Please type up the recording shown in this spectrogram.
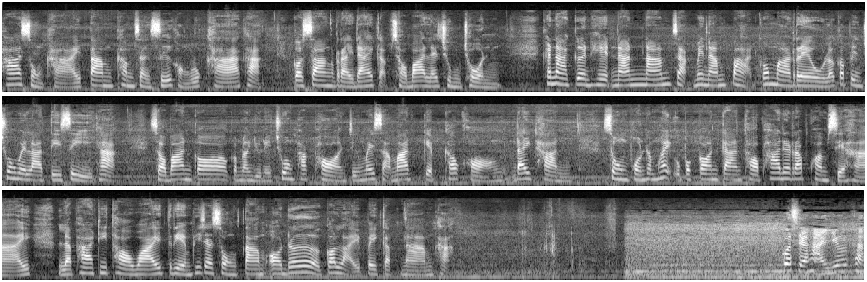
ผ้าส่งขายตามคำสั่งซื้อของลูกค้าค่ะ ก็สร้างรายได้กับชาวบ้านและชุมชน ขณะเกิดเหตุนั้นน้ำจากแม่น้ำปาดก็มาเร็ว แล้วก็เป็นช่วงเวลาตีสี่ค่ะ ชาวบ้านก็กำลังอยู่ในช่วงพักผ่อน จึงไม่สามารถเก็บเข้าของได้ทัน ส่งผลทำให้อุปกรณ์การทอผ้าได้รับความเสียหาย และผ้าที่ทอไว้เตรียมที่จะส่งตามออเดอร์ ก็ไหลไปกับน้ำค่ะ ก็เสียหายเยอะค่ะ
